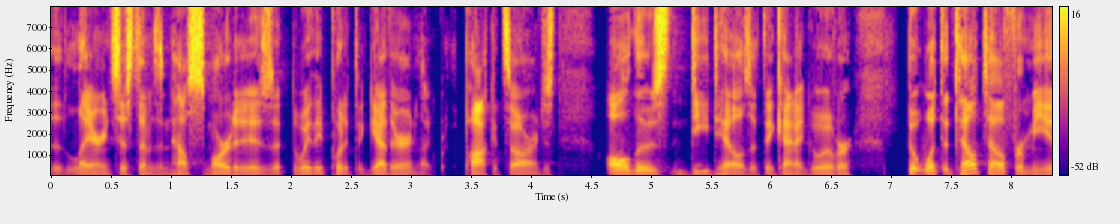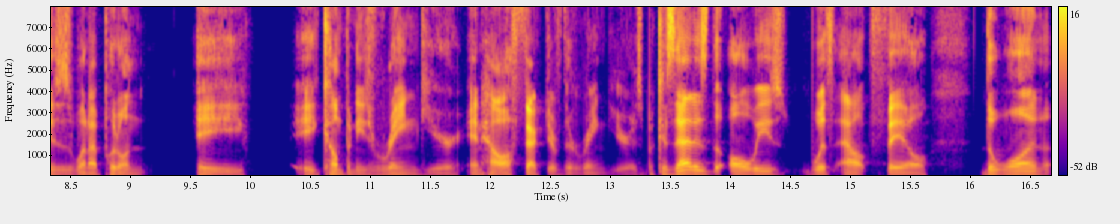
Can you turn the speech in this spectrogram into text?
the layering systems and how smart it is, the way they put it together and like where the pockets are and just all those details that they kind of go over. But what the telltale for me is, is when I put on a a company's rain gear and how effective their rain gear is because that is the always without fail the one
